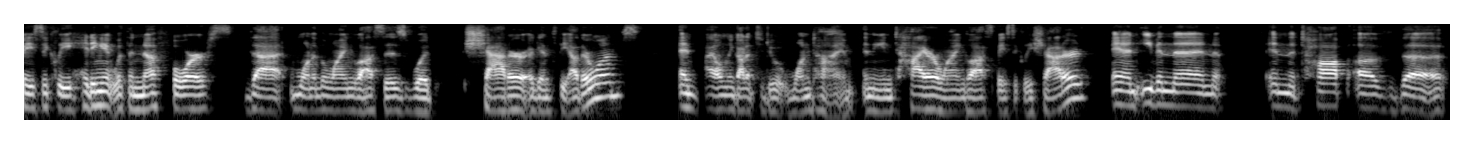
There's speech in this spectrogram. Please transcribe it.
basically hitting it with enough force that one of the wine glasses would shatter against the other ones. And I only got it to do it one time, and the entire wine glass basically shattered. And even then, in the top of the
